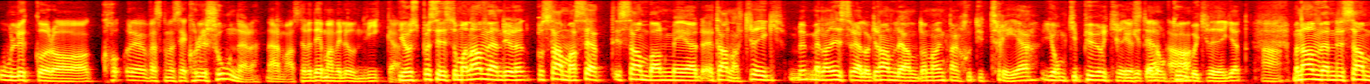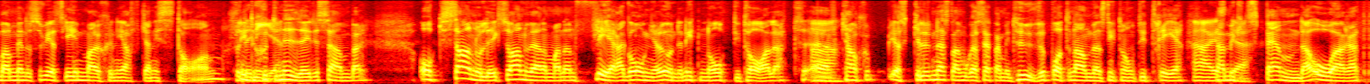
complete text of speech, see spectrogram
olyckor och eh, vad ska man säga, kollisioner närmast. Det var det man ville undvika. Just precis, och man använde den på samma sätt i samband med ett annat krig me- mellan Israel och grannländerna 1973, Jom Kippur-kriget eller oktoberkriget. Ja. Man använde det i samband med den sovjetiska inmarschen i Afghanistan 79. 1979 i december. Och sannolikt så använder man den flera gånger under 1980-talet. Ja. Eh, kanske, jag skulle nästan våga sätta mitt huvud på att den används 1983, Ja, det här mycket det. spända året.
